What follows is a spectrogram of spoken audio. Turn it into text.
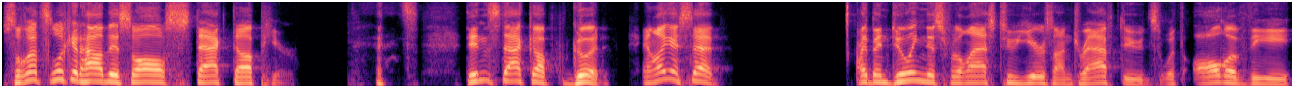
So let's look at how this all stacked up here. Didn't stack up good. And like I said, I've been doing this for the last two years on draft dudes with all of the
